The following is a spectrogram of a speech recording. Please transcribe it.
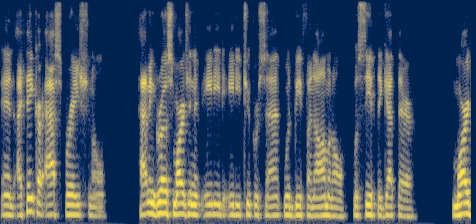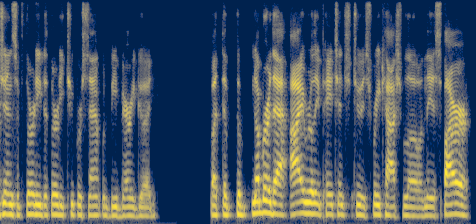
and I think are aspirational. Having gross margin of 80 to 82% would be phenomenal. We'll see if they get there. Margins of 30 to 32% would be very good. But the, the number that I really pay attention to is free cash flow, and they aspire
